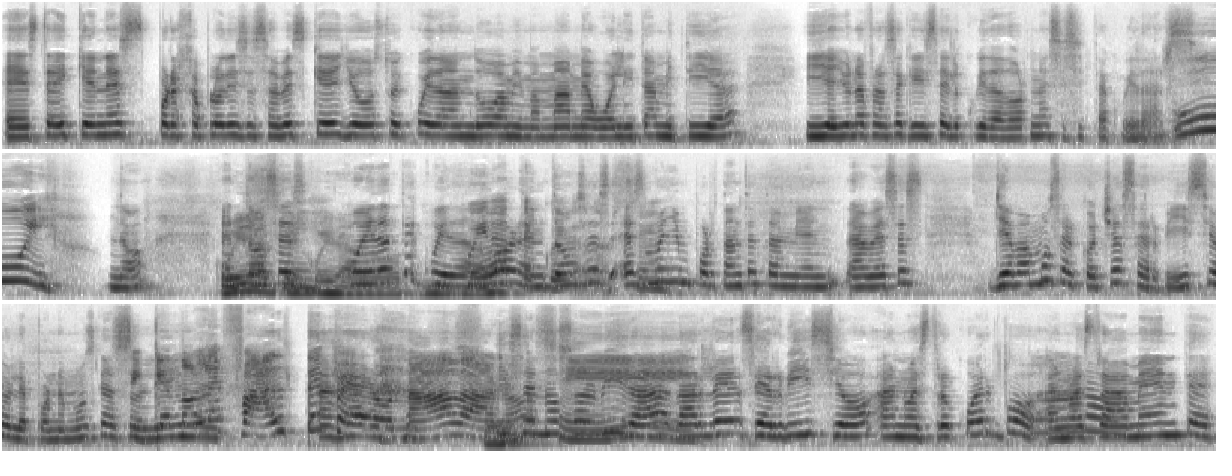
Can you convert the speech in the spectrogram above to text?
Este, hay quienes, por ejemplo, dicen, ¿sabes qué? Yo estoy cuidando a mi mamá, a mi abuelita, a mi tía. Y hay una frase que dice, el cuidador necesita cuidarse. Uy, ¿no? Cuídate, Entonces, cuidador. cuídate, cuidador. Cuídate, Entonces, cuidador, es sí. muy importante también, a veces llevamos el coche a servicio, le ponemos sí gasolina. que no le falte, Ajá. pero nada, Y ¿no? se nos Sí. olvida darle servicio a nuestro cuerpo, a nuestra mente,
